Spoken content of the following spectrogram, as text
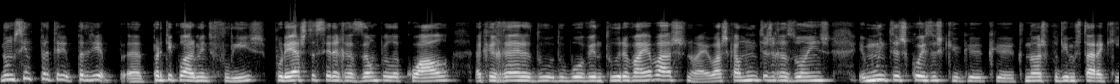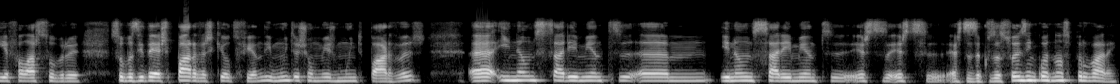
não me sinto eh, particularmente feliz por esta ser a razão pela qual a carreira do, do Boaventura vai abaixo, não é? Eu acho que há muitas razões e muitas coisas que, que, que, nós podíamos estar aqui a falar sobre, sobre as ideias parvas que ele defende, e muitas são mesmo muito parvas, uh, e não necessariamente, um, e não necessariamente estes, estes, estas acusações enquanto não se provarem.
